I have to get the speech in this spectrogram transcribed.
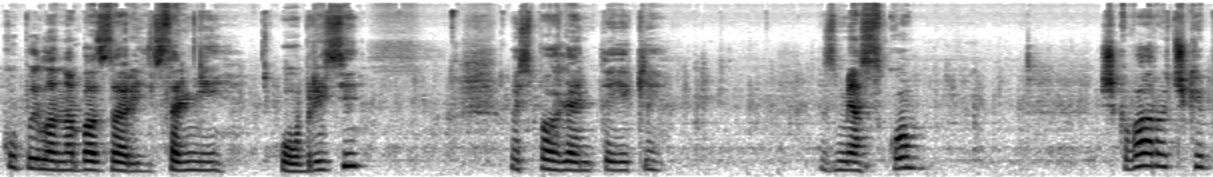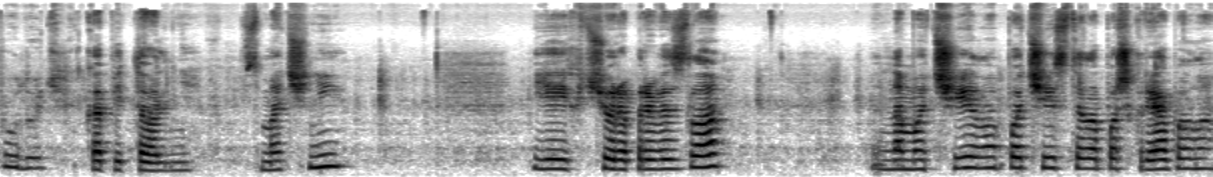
Купила на базарі сальні обрізі. Ось погляньте, які з м'язком. Шкварочки будуть капітальні, смачні. Я їх вчора привезла, намочила, почистила, пошкрябала.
